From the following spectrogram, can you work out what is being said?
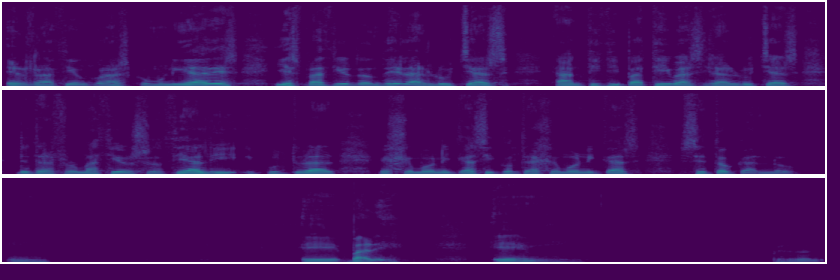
en relación con las comunidades y espacios donde las luchas anticipativas y las luchas de transformación social y, cultural hegemónicas y contrahegemónicas se tocan. ¿no? Mm. Eh, vale. Eh, perdón.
